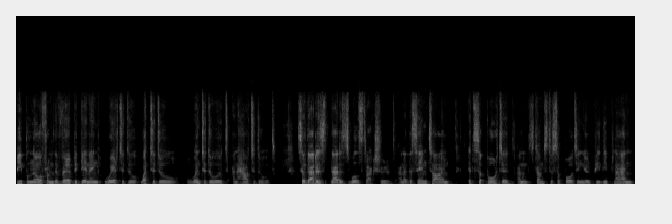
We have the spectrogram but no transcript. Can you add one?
People know from the very beginning where to do, what to do, when to do it, and how to do it. So that is that is well structured, and at the same time, it's supported. And when it comes to supporting your PD plan,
